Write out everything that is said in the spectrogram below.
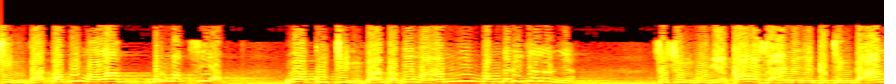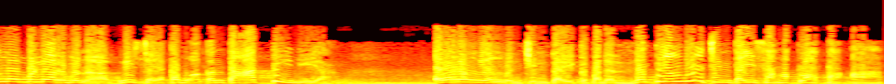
cinta tapi malah bermaksiat. Ngaku cinta tapi malah menyimpang dari jalannya. Sesungguhnya kalau seandainya kecintaanmu benar-benar, niscaya kamu akan taati dia. Orang yang mencintai kepada zat yang dia cintai sangatlah taat.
